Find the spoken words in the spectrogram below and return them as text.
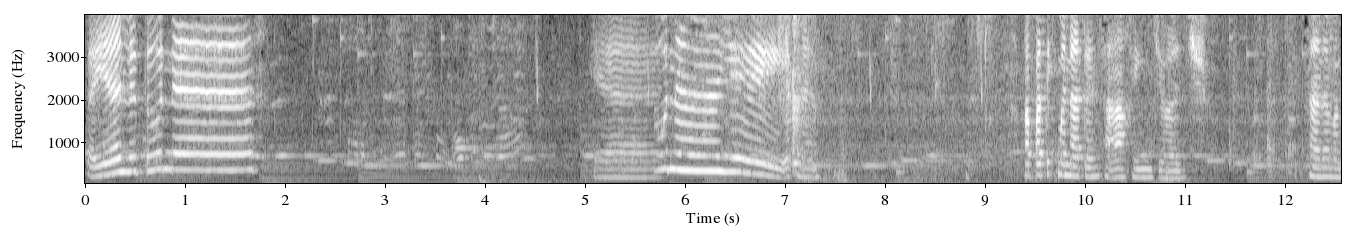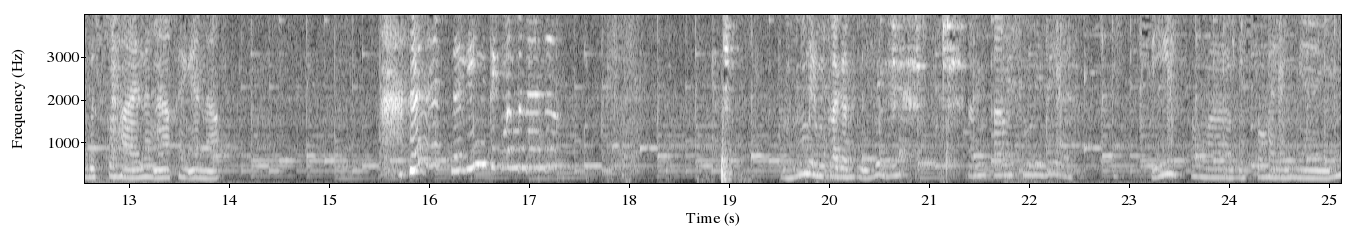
Ayan, luto na! Ayan. Luto na! Yay! Ito na. Papatikman natin sa aking judge. Sana magustuhan ng aking anak. Dali, tikman mo na, anak. Mm, may mo talagang tubig, eh. Ang tamis ng baby, eh. See, kung magustuhan niya yun.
